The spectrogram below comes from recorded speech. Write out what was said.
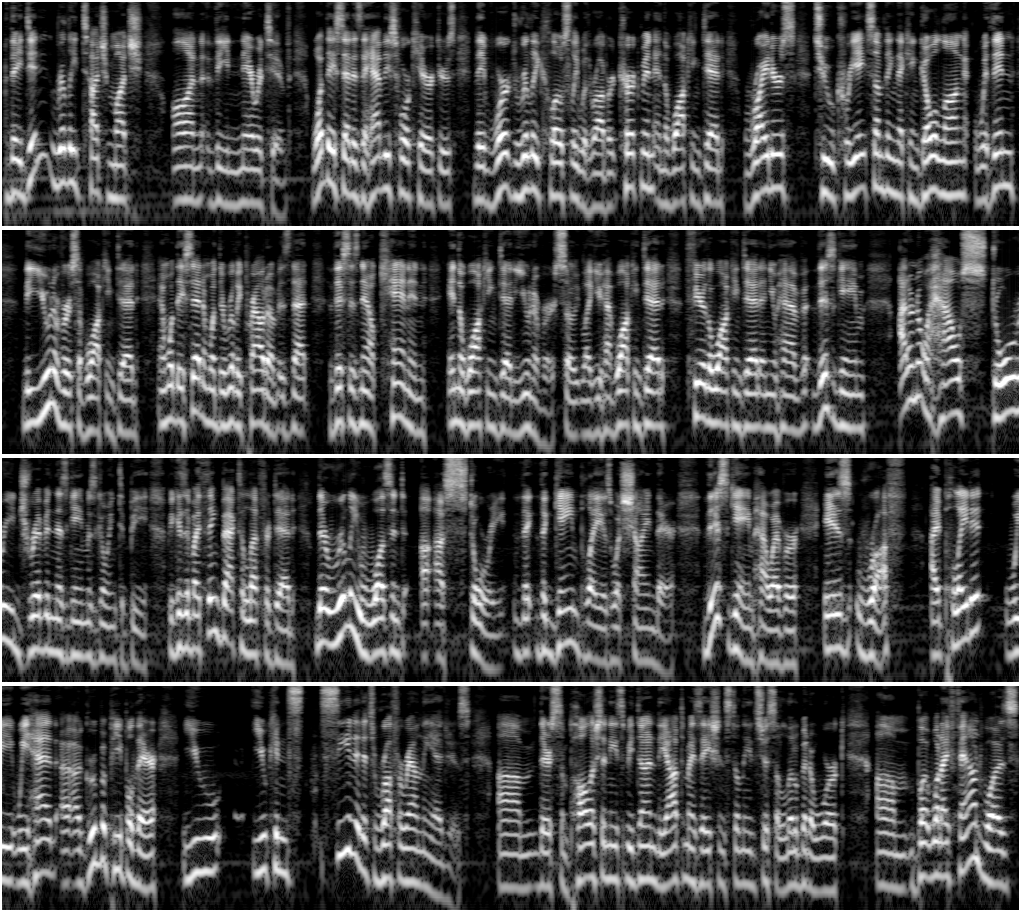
they didn't really touch much on the narrative. What they said is they have these four characters. They've worked really closely with Robert Kirkman and the Walking Dead writers to create something that can go along within the universe of Walking Dead. And what they said and what they're really proud of is that this is now canon in the Walking Dead universe. So, like, you have Walking Dead, Fear the Walking Dead, and you have this game. I don't know how story driven this game is going to be because if I think back to Left 4 Dead, there really wasn't a, a story. The, the gameplay is what shined there. This game, however, is rough. I played it. We we had a, a group of people there. You you can see that it's rough around the edges. Um, there's some polish that needs to be done. The optimization still needs just a little bit of work. Um, but what I found was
